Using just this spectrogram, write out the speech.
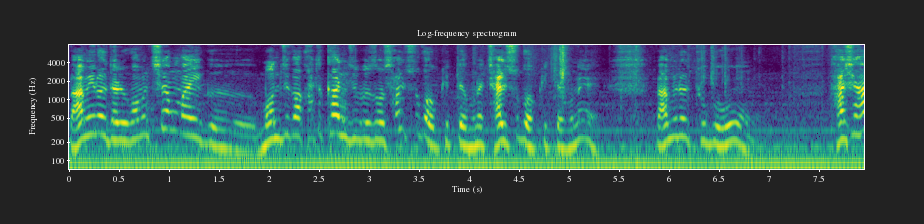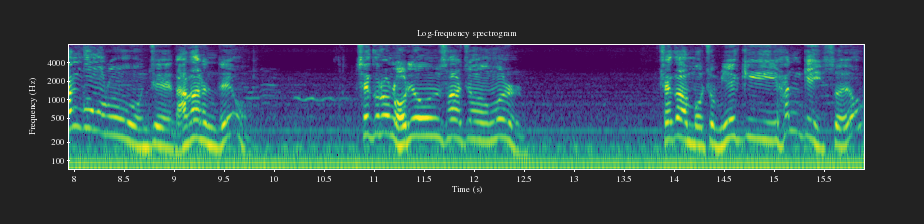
라미를 데리고 가면 치앙마이 그 먼지가 가득한 집에서 살 수가 없기 때문에 잘 수가 없기 때문에 라미를 두고 다시 항공으로 이제 나가는데요. 제 그런 어려운 사정을 제가 뭐 좀 얘기한 게 있어요.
